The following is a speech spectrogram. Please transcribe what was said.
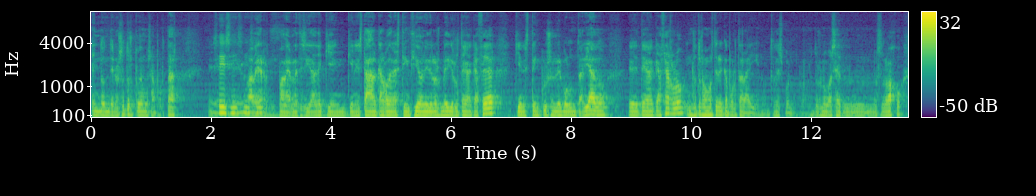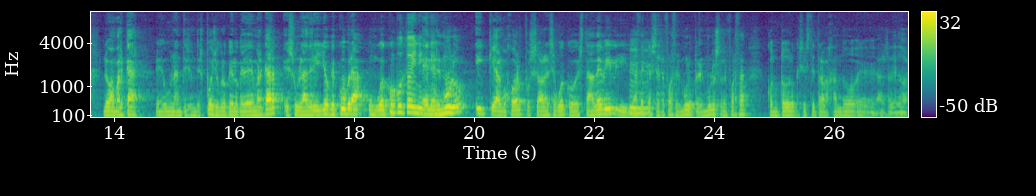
en donde nosotros podemos aportar. Eh, Sí, sí, sí, va, a haber, va a haber necesidad de quien, quien está al cargo de la extinción y de los medios lo tenga que hacer, quien esté incluso en el voluntariado eh, tenga que hacerlo, y nosotros vamos a tener que aportar ahí. ¿no? Entonces, bueno, nosotros no va a ser, nuestro trabajo no va a marcar eh, un antes y un después. Yo creo que lo que debe marcar es un ladrillo que cubra un hueco Un punto en el muro y que a lo mejor pues ahora ese hueco está débil y hace que se refuerce el muro, pero el muro se refuerza con todo lo que se esté trabajando eh, alrededor.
